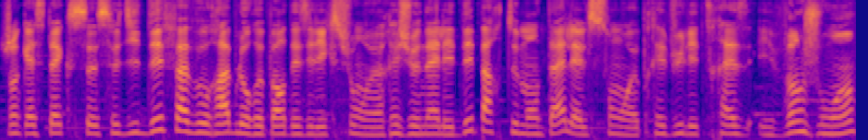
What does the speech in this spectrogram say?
Jean Castex se dit défavorable au report des élections euh, régionales et départementales. Elles sont euh, prévues les 13 et 20 juin.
